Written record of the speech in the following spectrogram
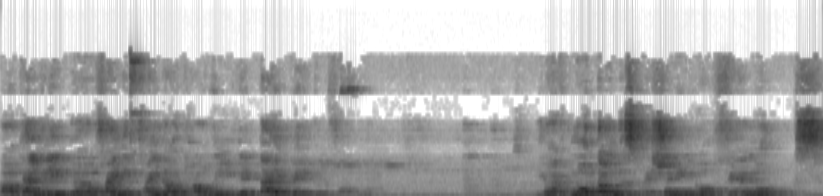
uh, calculate uh, find, find out how will you get the empirical formula. You have to note down this question in your fair notebooks.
